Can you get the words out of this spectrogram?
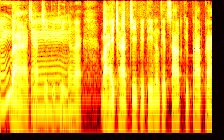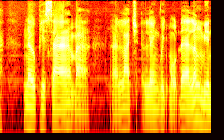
ណាបាទចា Chat GPT ហ្នឹងហើយបាទហើយ Chat GPT ហ្នឹងទៀតសោតគឺប្រើប្រាស់នៅភាសាបាទ large language model ហ្នឹងមាន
